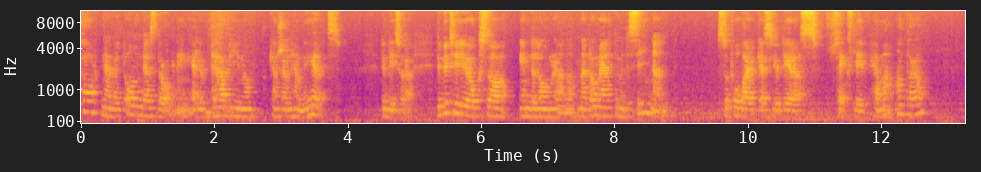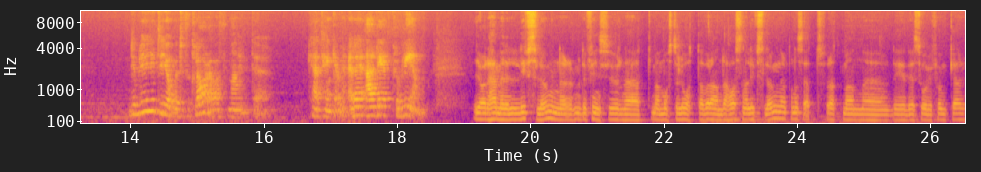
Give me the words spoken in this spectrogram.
partner vet om deras dragning? Eller det här blir ju någon, kanske en hemlighet. Det blir så. ja. Det betyder ju också in the long run att när de äter medicinen så påverkas ju deras sexliv hemma, antar jag. Det blir lite jobbigt att förklara varför man inte kan jag tänka mig. Eller är det ett problem? Ja, det här med livslögner. Det finns ju den här att man måste låta varandra ha sina livslögner på något sätt. För att man, det, det, det är så vi funkar.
